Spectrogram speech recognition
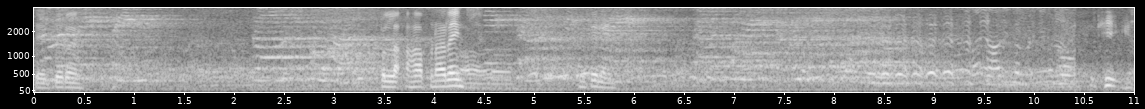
ਤੇ ਇੱਧਰ ਪਲਾ- ਆਪਣਾ ਲੈਂਚ। ਛੋਟੇ ਲੈਂਚ। ਠੀਕ ਹੈ।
